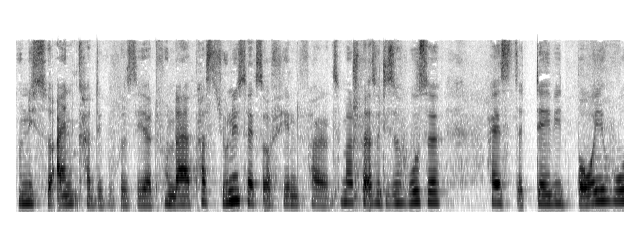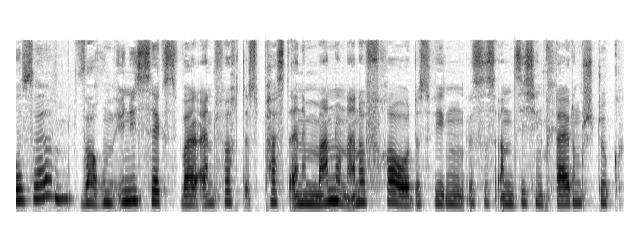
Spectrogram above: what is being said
noch nicht so einkategorisiert. Von daher passt Unisex auf jeden Fall. Zum Beispiel, also diese Hose heißt David Bowie Hose. Warum Unisex? Weil einfach es passt einem Mann und einer Frau. Deswegen ist es an sich ein Kleidungsstück,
